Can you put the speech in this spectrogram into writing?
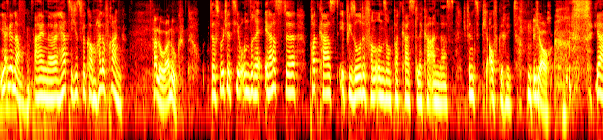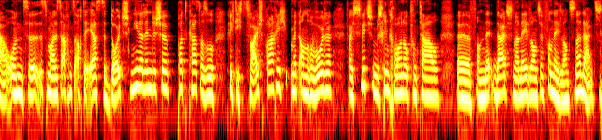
Ja, genau. Ein äh, herzliches Willkommen. Hallo Frank. Hallo Anouk. Das wird jetzt hier unsere erste Podcast-Episode von unserem Podcast Lecker anders. Ich bin ziemlich aufgeregt. Ich auch. Ja, und äh, ist meines Erachtens auch der erste deutsch-niederländische Podcast, also richtig zweisprachig. Met andere woorden, wij switchen misschien gewoon ook van taal äh, van Ne- Duits naar Nederlands en van Nederlands naar Duits.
